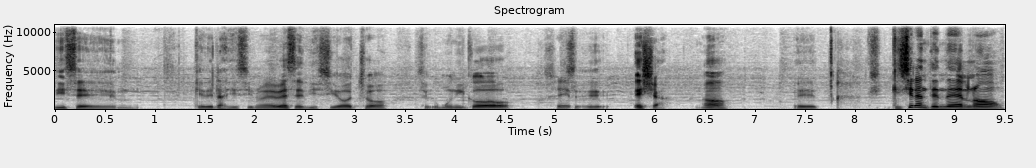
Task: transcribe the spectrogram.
dice mm, que de las 19 veces, 18 se comunicó Sí. se- eh, ella, ¿no? Quisiera entender, ¿no?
